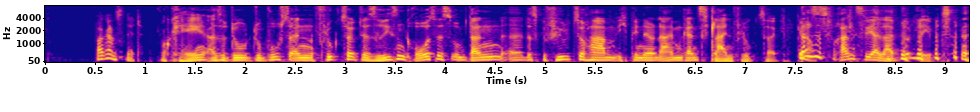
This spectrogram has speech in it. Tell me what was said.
war ganz nett. Okay, also du, du buchst ein Flugzeug, das riesengroß ist, um dann äh, das Gefühl zu haben, ich bin in einem ganz kleinen Flugzeug. Genau. Das ist Franz, wie er leibt und lebt.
